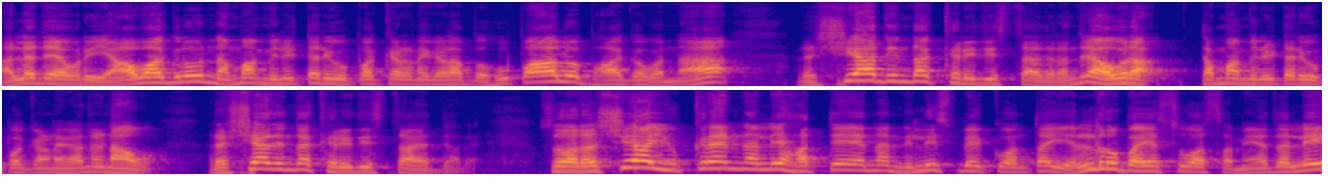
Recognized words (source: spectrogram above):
ಅಲ್ಲದೆ ಅವರು ಯಾವಾಗಲೂ ನಮ್ಮ ಮಿಲಿಟರಿ ಉಪಕರಣಗಳ ಬಹುಪಾಲು ಭಾಗವನ್ನ ರಷ್ಯಾದಿಂದ ಖರೀದಿಸ್ತಾ ಇದ್ದಾರೆ. ಅಂದರೆ ಅವರ, ತಮ್ಮ ಮಿಲಿಟರಿ ಉಪಕರಣಗಳನ್ನು ನಾವು ರಷ್ಯಾದಿಂದ ಖರೀದಿಸ್ತಾ ಇದ್ದಾರೆ. ಸೊ ರಷ್ಯಾ ಯುಕ್ರೇನ್ನಲ್ಲಿ ಹತ್ಯೆಯನ್ನು ನಿಲ್ಲಿಸಬೇಕು ಅಂತ ಎಲ್ಲರೂ ಬಯಸುವ ಸಮಯದಲ್ಲಿ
